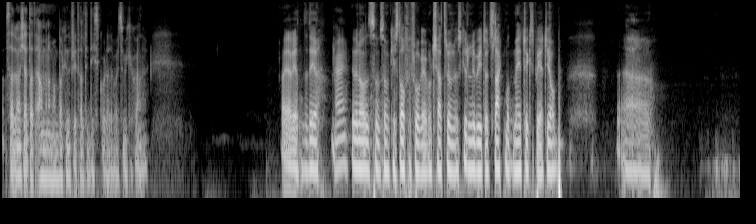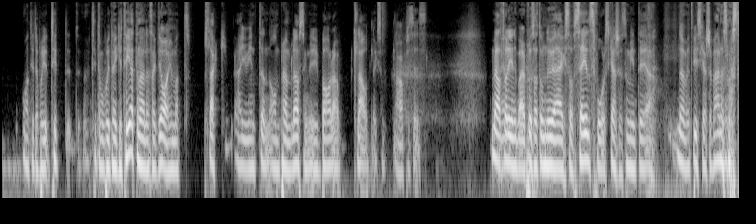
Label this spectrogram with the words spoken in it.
Och så hade man känt att ja, men om man bara kunde flytta allt till Discord hade det varit så mycket skönare. Ja, jag vet inte det. Nej. Det väl någon som som Kristoffer frågar i vårt chattrum nu. Skulle ni byta ut Slack mot Matrix på ert jobb? Uh, om man tittar på, titt, tittar man på integriteten hade jag sagt ja, i och med att Slack är ju inte en on-prem-lösning, det är ju bara cloud liksom. Ja, precis. Med allt vad det innebär, plus att de nu ägs av Salesforce kanske, som inte är nödvändigtvis kanske världens mest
